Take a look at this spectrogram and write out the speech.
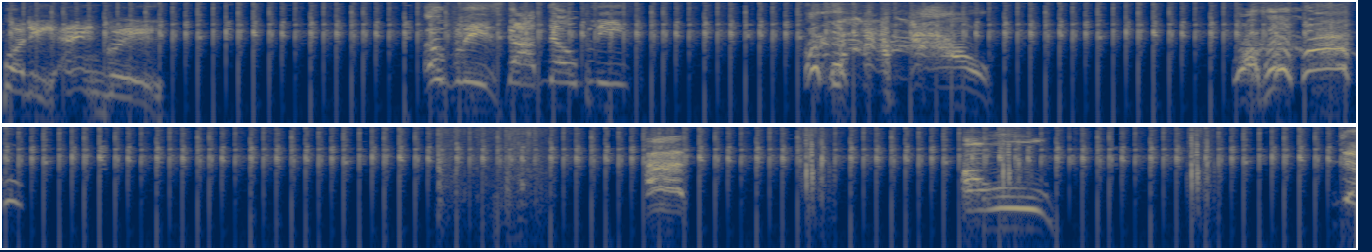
Buddy, angry! Oh, please, stop! No, please! Ah! Oh! No!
